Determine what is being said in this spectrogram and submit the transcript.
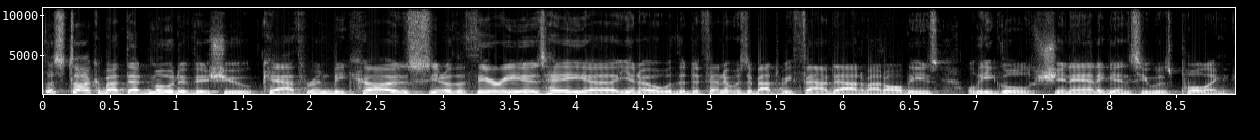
Let's talk about that motive issue, Katherine, because you know the theory is, hey, uh, you know, the defendant was about to be found out about all these legal shenanigans he was pulling.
